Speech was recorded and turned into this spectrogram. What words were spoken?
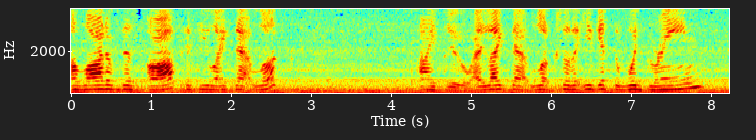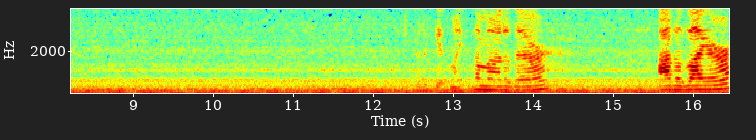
a lot of this off if you like that look. I do. I like that look so that you get the wood grain. Gotta get my thumb out of there. Out of there.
